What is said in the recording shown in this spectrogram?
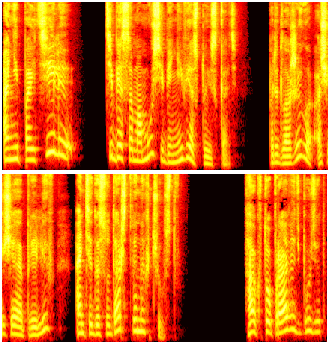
А не пойти ли тебе самому себе невесту искать? предложила, ощущая прилив антигосударственных чувств. «А кто править будет?»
